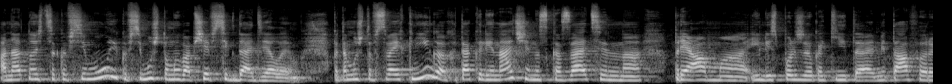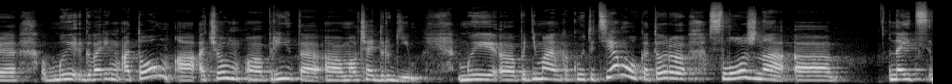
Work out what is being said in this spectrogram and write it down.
Она относится ко всему и ко всему, что мы вообще всегда делаем. Потому что в своих книгах, так или иначе, насказательно, прямо или используя какие-то метафоры, мы говорим о том, а, о чем э, принято э, молчать другим. Мы поднимаем какую-то тему, которую сложно найти,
